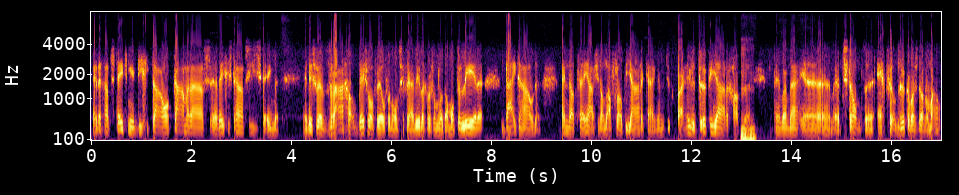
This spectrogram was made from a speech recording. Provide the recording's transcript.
En er gaat steeds meer digitaal, camera's, eh, registratiesystemen. En dus we vragen ook best wel veel van onze vrijwilligers om dat allemaal te leren, bij te houden. En dat, eh, ja, als je dan de afgelopen jaren kijkt, we hebben natuurlijk een paar hele drukke jaren gehad. eh, eh, waarbij eh, het strand eh, echt veel drukker was dan normaal.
